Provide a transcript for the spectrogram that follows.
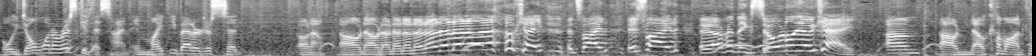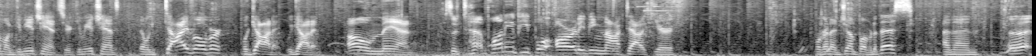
but we don't wanna risk it this time. It might be better just to, oh no. Oh no, no, no, no, no, no, no, no, no, okay. It's fine, it's fine. Everything's totally okay. Um, oh no, come on, come on, give me a chance here, give me a chance. Then we dive over, we got it, we got it. Oh man. So plenty of people already being knocked out here. We're gonna jump over to this, and then, uh,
